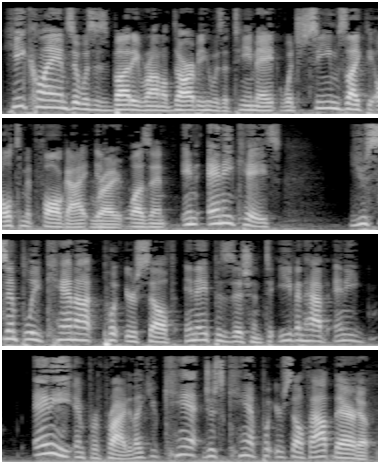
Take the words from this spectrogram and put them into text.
He claims it was his buddy Ronald Darby who was a teammate, which seems like the ultimate fall guy. Right. It wasn't. In any case, you simply cannot put yourself in a position to even have any any impropriety. Like you can't just can't put yourself out there. Yep.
